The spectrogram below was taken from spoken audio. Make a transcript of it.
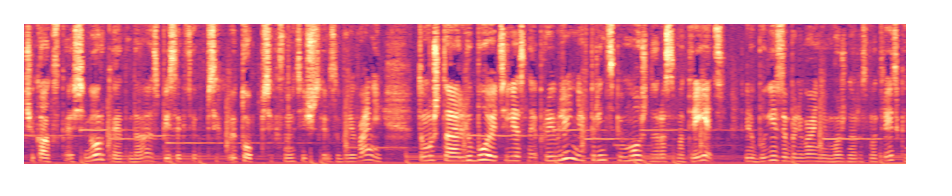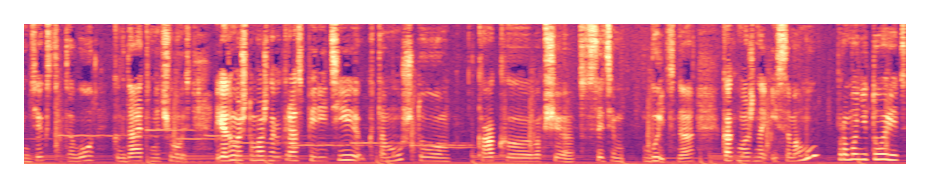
Чикагская семерка, это да, список тех псих- топ психосоматических заболеваний, потому что любое телесное проявление, в принципе, можно рассмотреть, любые заболевания можно рассмотреть в контексте того, когда это началось. И я думаю, что можно как раз перейти к тому, что как э, вообще с этим быть, да, как можно и самому промониторить,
